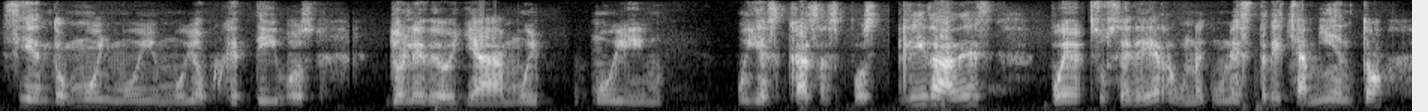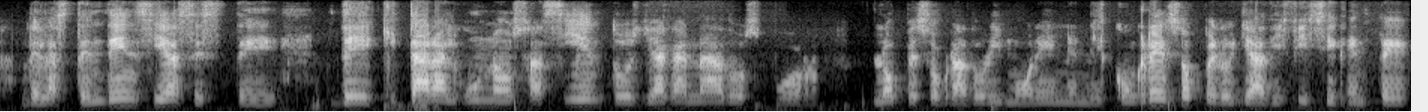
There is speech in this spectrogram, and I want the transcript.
siendo muy, muy, muy objetivos, yo le veo ya muy, muy, muy escasas posibilidades. Puede suceder un, estrechamiento de las tendencias, este, de quitar algunos asientos ya ganados por López Obrador y Morena en el Congreso, pero ya difícilmente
